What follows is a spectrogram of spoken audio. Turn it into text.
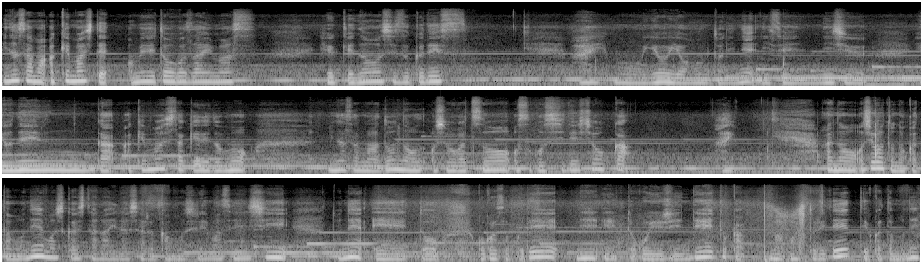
皆様明けましておめでとうございます。ヒュッケのしずくです。はいもういよいよ本当にね2024年が明けましたけれども皆様どんなお正月をお過ごしでしょうか。はい。あのお仕事の方もねもしかしたらいらっしゃるかもしれませんしとねえっ、ー、とご家族でねえっ、ー、とご友人でとかまあお一人でっていう方もね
